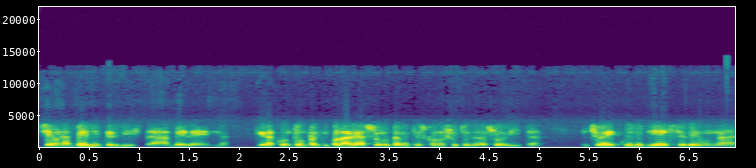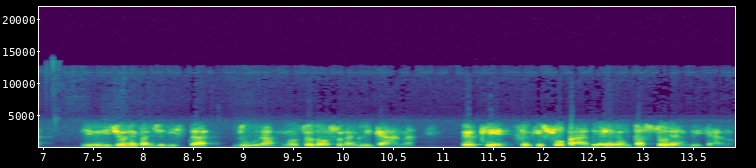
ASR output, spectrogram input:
c'è una bella intervista a Belen che racconta un particolare assolutamente sconosciuto della sua vita, e cioè quello di essere una di religione evangelista dura, un ortodosso, un'anglicana. Perché? Perché suo padre era un pastore anglicano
